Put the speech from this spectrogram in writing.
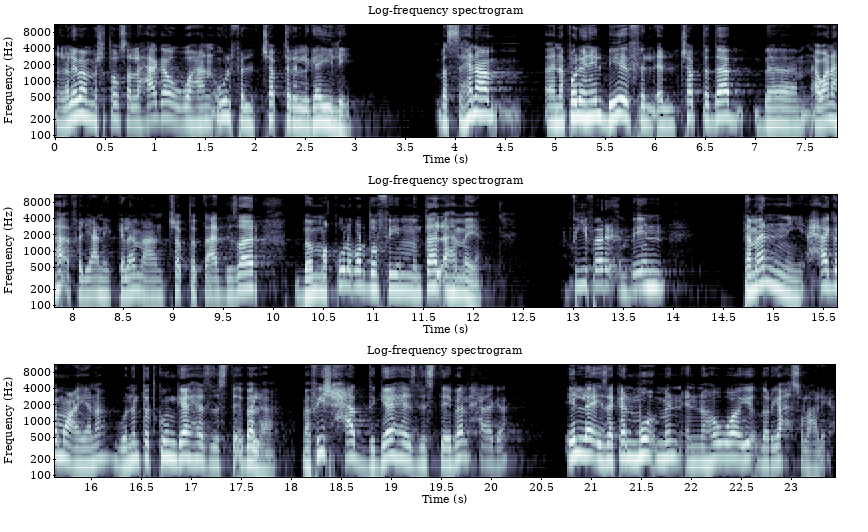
غالبا مش هتوصل لحاجة وهنقول في الشابتر اللي جاي ليه. بس هنا نابوليون هيل بيقفل الشابتر ده ب... أو أنا هقفل يعني الكلام عن الشابتر بتاع الديزاير بمقولة برضه في منتهى الأهمية. في فرق بين تمني حاجة معينة وإن أنت تكون جاهز لاستقبالها. مفيش حد جاهز لاستقبال حاجة إلا إذا كان مؤمن إن هو يقدر يحصل عليها.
